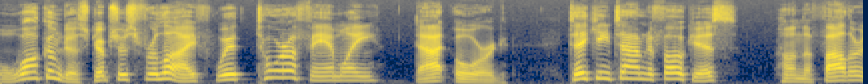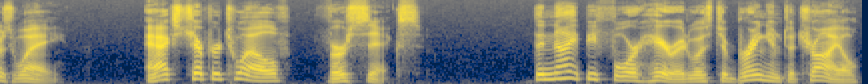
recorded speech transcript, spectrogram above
Welcome to Scriptures for Life with TorahFamily.org, taking time to focus on the Father's way. Acts chapter 12, verse 6. The night before Herod was to bring him to trial,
